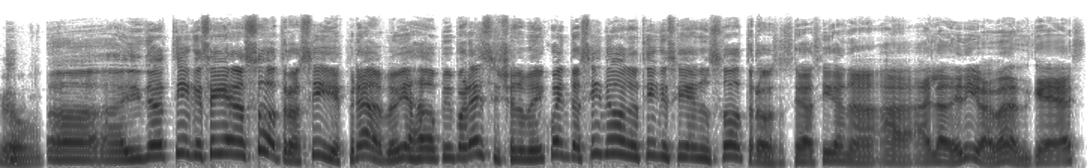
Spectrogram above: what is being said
Pero- Ay, no, tiene que seguir a nosotros, sí, esperá, me habías dado pie para eso y yo no me di cuenta. Sí, no, nos tiene que seguir a nosotros. O sea, sigan a, a- a la deriva, ¿verdad? ¿Qué es?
